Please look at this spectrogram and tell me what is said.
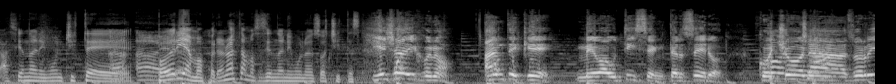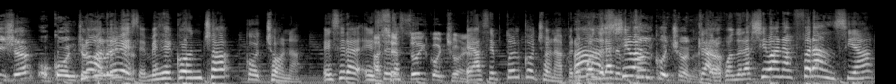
haciendo ningún chiste, Ah, ah, podríamos, pero no estamos haciendo ninguno de esos chistes. Y ella dijo no. Antes que me bauticen, tercero, cochona Concha. zorrilla o concha No, al zorrilla. revés, en vez de concha, cochona. Ese era, ese era- Aceptó el cochona. Eh, aceptó el cochona, pero Ah, cuando la aceptó llevan. el cochona, Claro, claro. cuando la llevan a Francia,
